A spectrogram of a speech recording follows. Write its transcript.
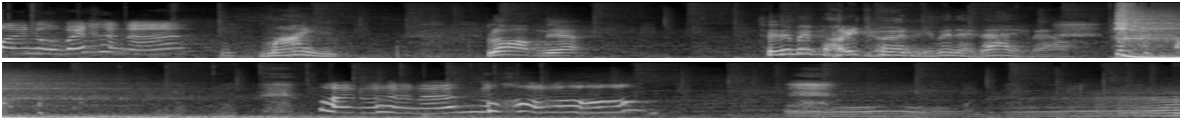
ปล่อยหนูไปเถอะนะ ไม่ รอบเนี้ยฉันจะไม่ปล่อยให้เธอหนีไปไหนได้อีกแล้ว ปล่อยหนูเถอะนะ หนูขอร้อง โอ้นะ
